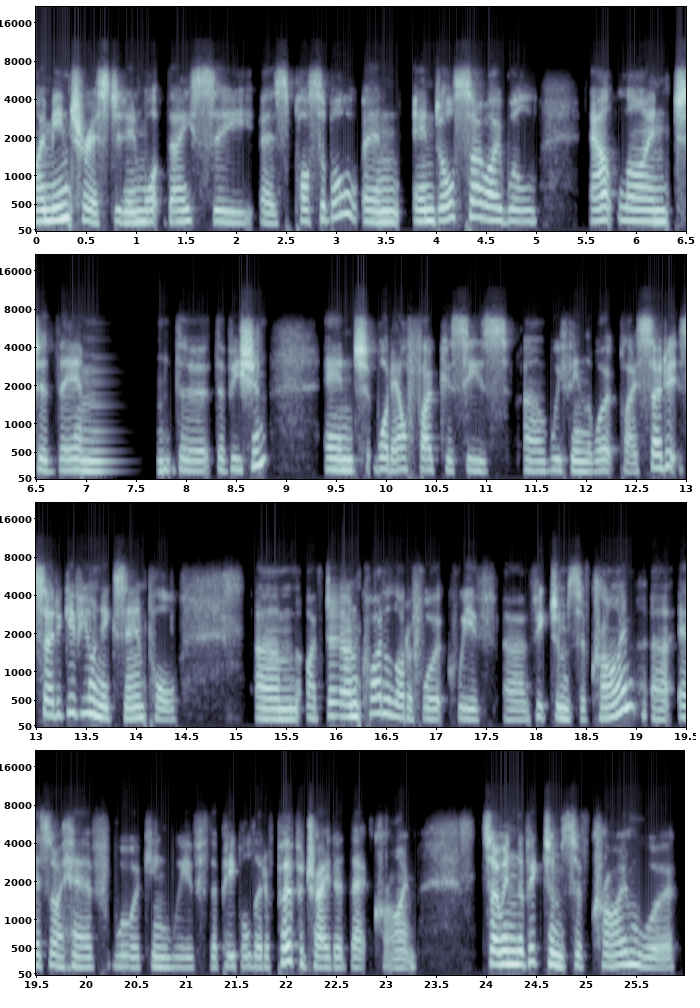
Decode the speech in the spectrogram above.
I'm interested in what they see as possible, and and also I will outline to them the the vision and what our focus is uh, within the workplace. So to so to give you an example, um, I've done quite a lot of work with uh, victims of crime, uh, as I have working with the people that have perpetrated that crime. So, in the victims of crime work,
